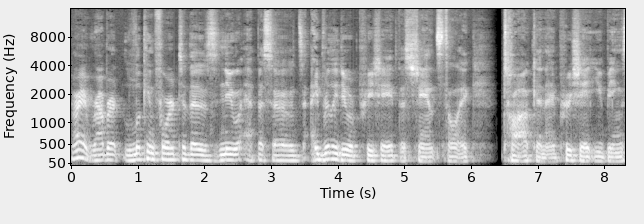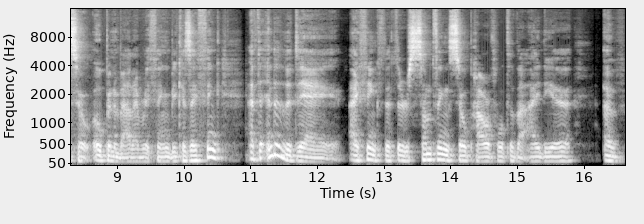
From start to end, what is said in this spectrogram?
All right, Robert, looking forward to those new episodes. I really do appreciate this chance to like talk and I appreciate you being so open about everything because I think at the end of the day, I think that there's something so powerful to the idea of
